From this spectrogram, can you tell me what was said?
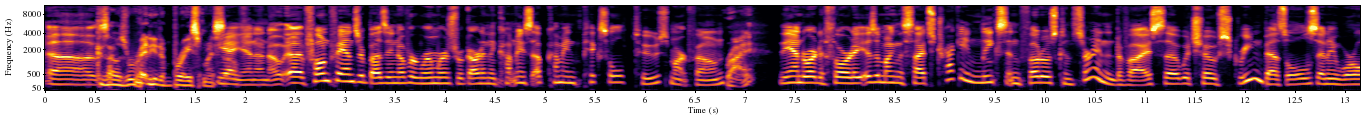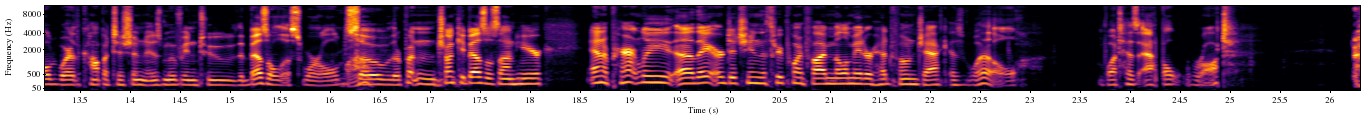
uh, Because I was ready to brace myself. yeah, yeah, no, no. Uh, phone fans are buzzing over rumors regarding the company's upcoming Pixel 2 smartphone. Right. The Android Authority is among the sites tracking leaks and photos concerning the device, uh, which show screen bezels in a world where the competition is moving to the bezel-less world. So they're putting chunky bezels on here, and apparently uh, they are ditching the 3.5 millimeter headphone jack as well. What has Apple wrought?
